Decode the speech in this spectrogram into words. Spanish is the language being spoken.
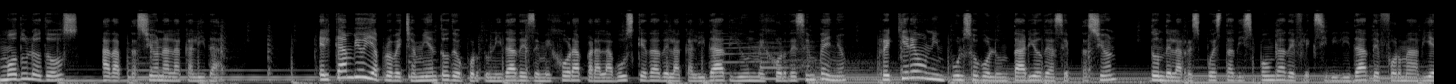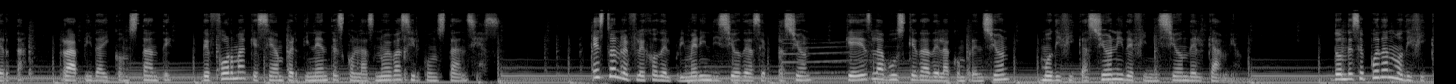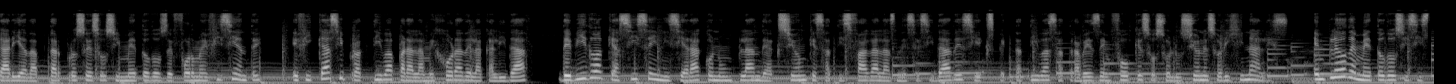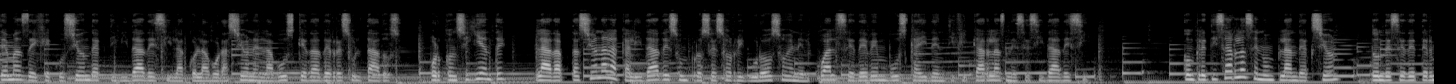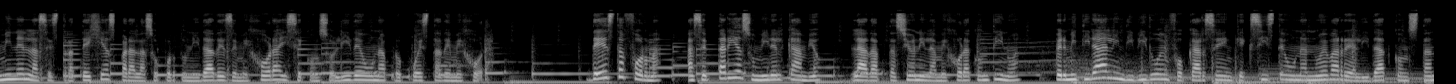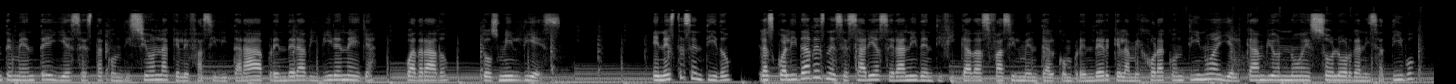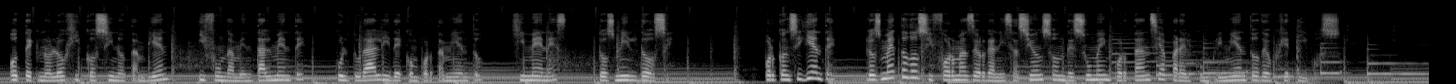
Módulo 2. Adaptación a la calidad. El cambio y aprovechamiento de oportunidades de mejora para la búsqueda de la calidad y un mejor desempeño requiere un impulso voluntario de aceptación, donde la respuesta disponga de flexibilidad de forma abierta, rápida y constante, de forma que sean pertinentes con las nuevas circunstancias. Esto en reflejo del primer indicio de aceptación, que es la búsqueda de la comprensión, modificación y definición del cambio donde se puedan modificar y adaptar procesos y métodos de forma eficiente, eficaz y proactiva para la mejora de la calidad, debido a que así se iniciará con un plan de acción que satisfaga las necesidades y expectativas a través de enfoques o soluciones originales, empleo de métodos y sistemas de ejecución de actividades y la colaboración en la búsqueda de resultados. Por consiguiente, la adaptación a la calidad es un proceso riguroso en el cual se deben buscar identificar las necesidades y concretizarlas en un plan de acción, donde se determinen las estrategias para las oportunidades de mejora y se consolide una propuesta de mejora. De esta forma, aceptar y asumir el cambio, la adaptación y la mejora continua, permitirá al individuo enfocarse en que existe una nueva realidad constantemente y es esta condición la que le facilitará aprender a vivir en ella. Cuadrado, 2010. En este sentido, las cualidades necesarias serán identificadas fácilmente al comprender que la mejora continua y el cambio no es solo organizativo o tecnológico, sino también, y fundamentalmente, cultural y de comportamiento. Jiménez, 2012. Por consiguiente, los métodos y formas de organización son de suma importancia para el cumplimiento de objetivos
